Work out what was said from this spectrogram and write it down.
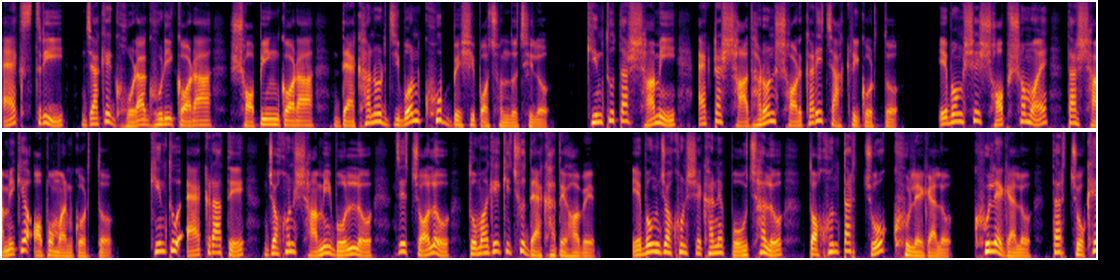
এক স্ত্রী যাকে ঘোরাঘুরি করা, শপিং করা, দেখানোর জীবন খুব বেশি পছন্দ ছিল। কিন্তু তার স্বামী একটা সাধারণ সরকারি চাকরি করত এবং সে সবসময় তার স্বামীকে অপমান করত। কিন্তু এক রাতে যখন স্বামী বলল যে চলো তোমাকে কিছু দেখাতে হবে, এবং যখন সেখানে পৌঁছালো তখন তার চোখ খুলে গেল খুলে গেল, তার চোখে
